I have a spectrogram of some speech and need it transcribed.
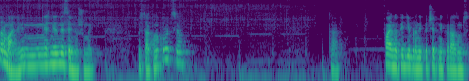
нормальний, він не, не, не сильно шумить. Ось так воно крутиться. Так. Файно підібраний підшипник разом з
